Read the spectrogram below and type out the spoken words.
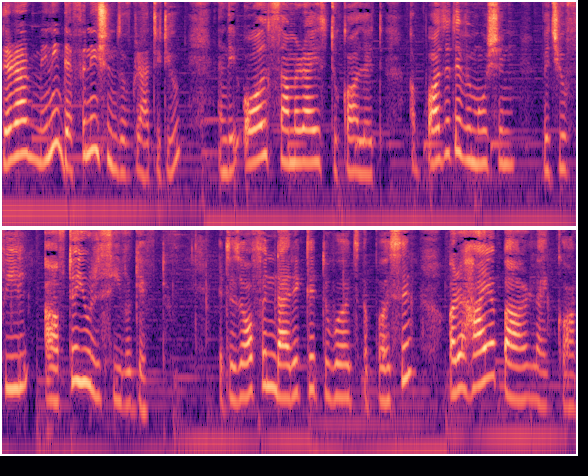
There are many definitions of gratitude, and they all summarize to call it a positive emotion which you feel after you receive a gift. It is often directed towards a person or a higher power like God.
